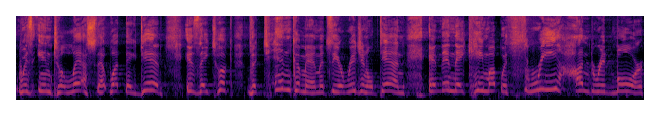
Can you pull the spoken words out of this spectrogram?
was into lists that what they did is they took the 10 commandments, the original 10, and then they came up with 300 more more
